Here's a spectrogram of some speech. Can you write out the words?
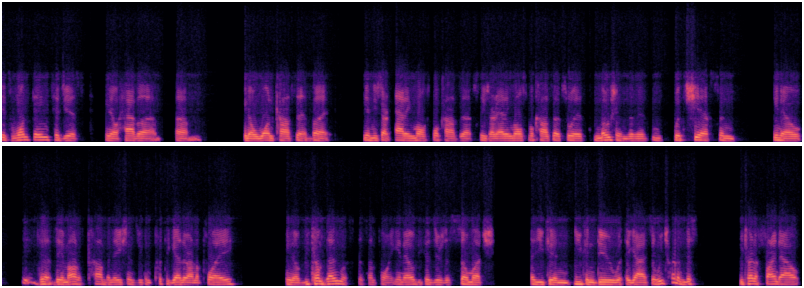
it's one thing to just you know have a um, you know one concept, but then you start adding multiple concepts. You start adding multiple concepts with motions and with shifts, and you know the the amount of combinations you can put together on a play, you know, becomes endless at some point. You know, because there's just so much that you can you can do with the guy. So we try to miss we try to find out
